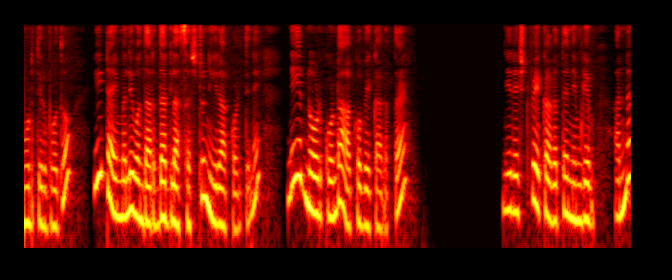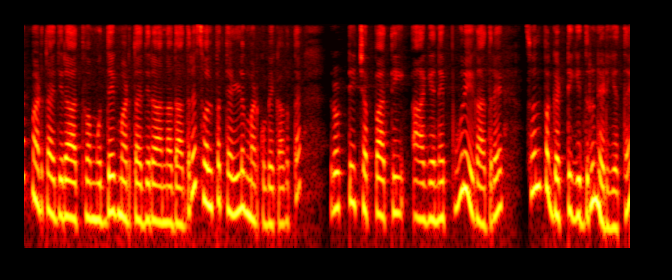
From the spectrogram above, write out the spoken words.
ನೋಡ್ತಿರ್ಬೋದು. ಈ ಟೈಮಲ್ಲಿ ಒಂದು ಅರ್ಧ ಗ್ಲಾಸಷ್ಟು ನೀರು ಹಾಕ್ಕೊಳ್ತೀನಿ. ನೀರು ನೋಡಿಕೊಂಡು ಹಾಕೋಬೇಕಾಗತ್ತೆ ನೀರು ಎಷ್ಟು ಬೇಕಾಗತ್ತೆ? ನಿಮಗೆ ಅನ್ನಕ್ಕೆ ಮಾಡ್ತಾ ಇದ್ದೀರಾ ಅಥವಾ ಮುದ್ದೆಗೆ ಮಾಡ್ತಾ ಇದ್ದೀರಾ ಅನ್ನೋದಾದರೆ ಸ್ವಲ್ಪ ತೆಳ್ಳಗೆ ಮಾಡ್ಕೋಬೇಕಾಗುತ್ತೆ. ರೊಟ್ಟಿ, ಚಪಾತಿ ಹಾಗೆಯೇ ಪೂರಿಗಾದರೆ ಸ್ವಲ್ಪ ಗಟ್ಟಿಗಿದ್ದರೂ ನಡೆಯುತ್ತೆ.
